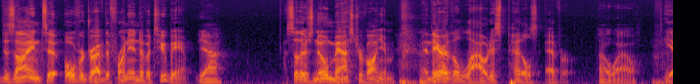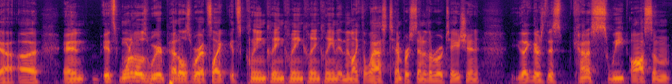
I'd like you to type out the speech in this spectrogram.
designed to overdrive the front end of a tube amp. Yeah. So there's no master volume, and they are the loudest pedals ever. Oh wow. Yeah, uh, and it's one of those weird pedals where it's like it's clean, clean, clean, clean, clean, and then like the last ten percent of the rotation, like there's this kind of sweet, awesome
